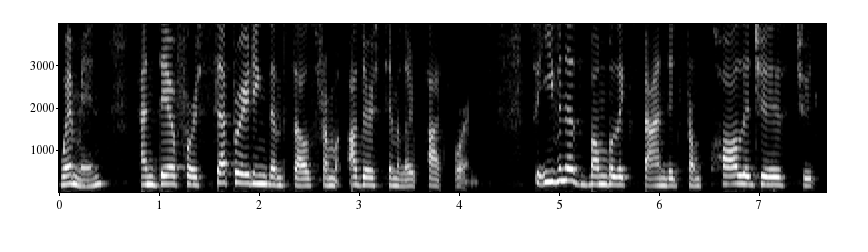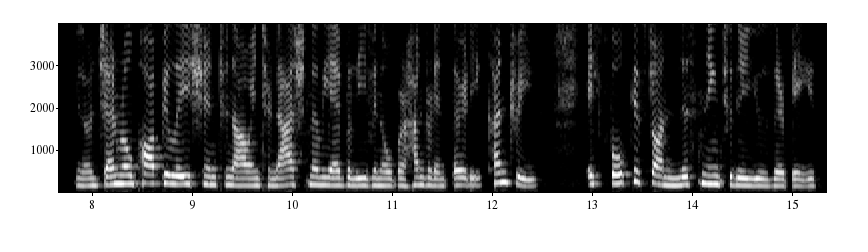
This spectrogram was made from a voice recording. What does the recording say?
women and therefore separating themselves from other similar platforms. So even as Bumble expanded from colleges to you know general population to now internationally i believe in over 130 countries it focused on listening to their user base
